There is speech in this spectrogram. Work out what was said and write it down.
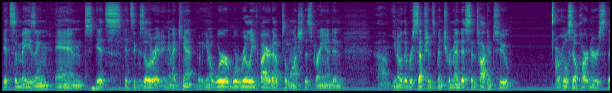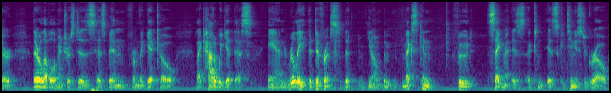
It's amazing and it's it's exhilarating, and I can't. You know, we're we're really fired up to launch this brand, and um, you know the reception's been tremendous. And talking to our wholesale partners, their their level of interest is has been from the get go, like how do we get this? And really, the difference that you know the Mexican food segment is is continues to grow,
